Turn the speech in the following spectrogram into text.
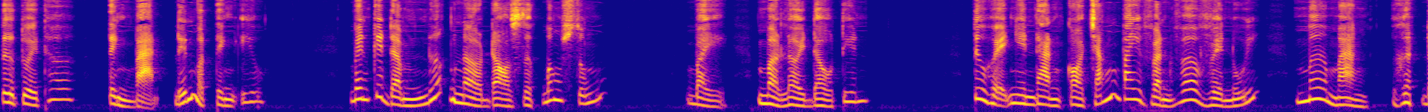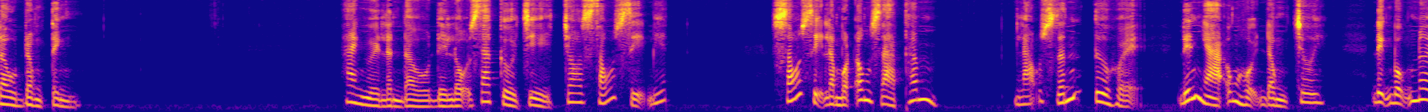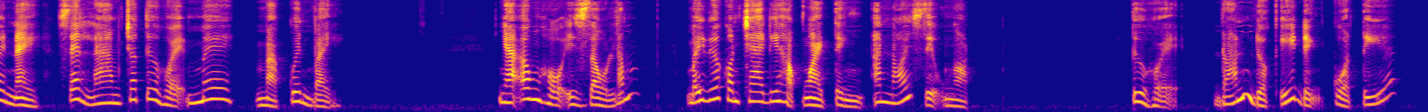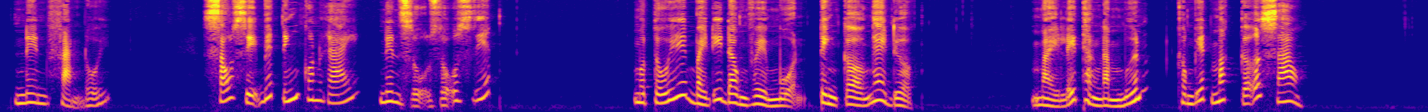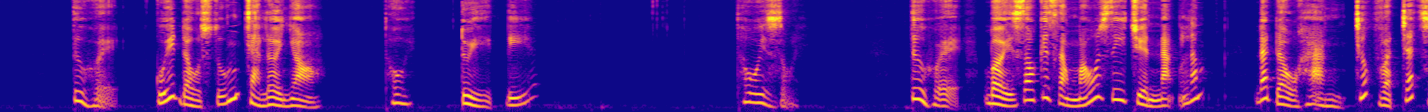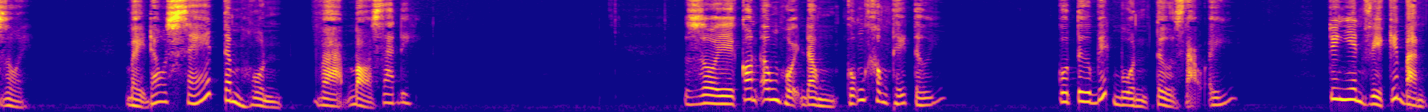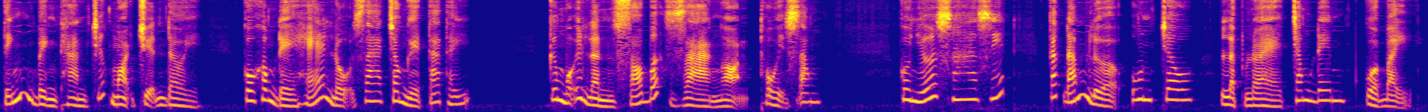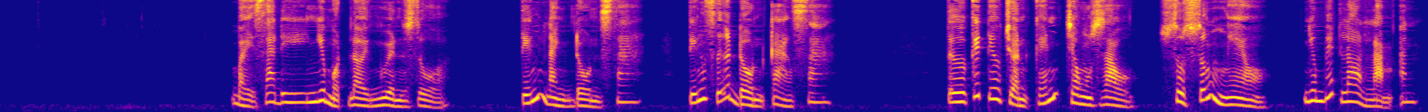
Từ tuổi thơ, tình bạn đến một tình yêu. Bên cái đầm nước nở đỏ rực bông súng. Bảy mở lời đầu tiên. Tư Huệ nhìn đàn cò trắng bay vần vơ về núi, mơ màng, gật đầu đồng tình. Hai người lần đầu để lộ ra cử chỉ cho sáu sĩ biết. Sáu sĩ là một ông già thâm. Lão dẫn Tư Huệ đến nhà ông hội đồng chơi, định bụng nơi này sẽ làm cho Tư Huệ mê mà quên bày. Nhà ông hội giàu lắm, mấy đứa con trai đi học ngoài tỉnh ăn nói dịu ngọt. Tư Huệ đoán được ý định của tía nên phản đối. Sáu sĩ biết tính con gái nên dụ dỗ giết. Một tối bảy đi đồng về muộn, tình cờ nghe được. Mày lấy thằng làm mướn, không biết mắc cỡ sao. Tư Huệ cúi đầu xuống trả lời nhỏ. Thôi, tùy tía. Thôi rồi. Tư Huệ bởi do cái dòng máu di truyền nặng lắm, đã đầu hàng trước vật chất rồi. Bảy đau xé tâm hồn và bỏ ra đi. Rồi con ông hội đồng cũng không thấy tới. Cô Tư biết buồn từ dạo ấy. Tuy nhiên vì cái bản tính bình thản trước mọi chuyện đời, cô không để hé lộ ra cho người ta thấy. Cứ mỗi lần xó bớt già ngọn thổi rong, cô nhớ xa giết các đám lửa un châu lập lòe trong đêm của bảy. Bảy ra đi như một lời nguyền rủa, tiếng lành đồn xa, tiếng giữ đồn càng xa. Từ cái tiêu chuẩn kén chồng giàu, sụt xuống nghèo, nhưng biết lo làm ăn.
